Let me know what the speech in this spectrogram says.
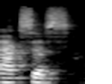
access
